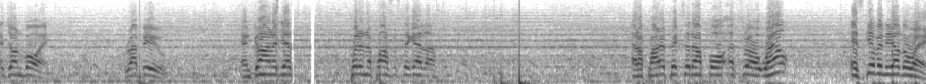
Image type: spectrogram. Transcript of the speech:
uh, John Boye. Rabiu. And Ghana just putting the passes together. And Opare picks it up for a throw. Well, it's given the other way.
